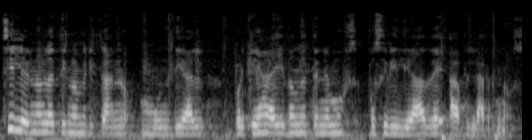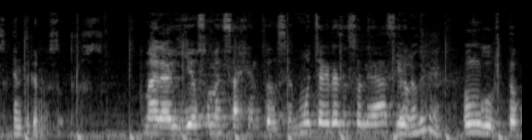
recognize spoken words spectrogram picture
chileno, latinoamericano, mundial, porque es ahí donde tenemos posibilidad de hablarnos entre nosotros. Maravilloso mensaje entonces. Muchas gracias Soledad, ha sido un gusto.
